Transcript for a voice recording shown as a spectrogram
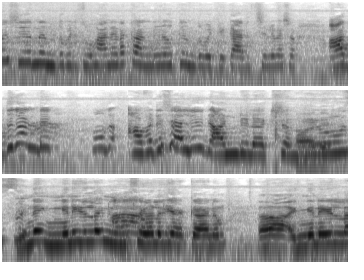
ബഷീറിന് എന്ത് പറ്റി? സുഹാനയുടെ കണ്ണുകൾക്ക് എന്ത് പറ്റി? കരച്ചിൽ വിഷം. അത് കണ്ട് അവരുടെ ചാനൽ രണ്ടു ലക്ഷം വ്യൂസ് പിന്നെ ഇങ്ങനെയുള്ള ന്യൂസുകൾ കേൾക്കാനും ഇങ്ങനെയുള്ള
